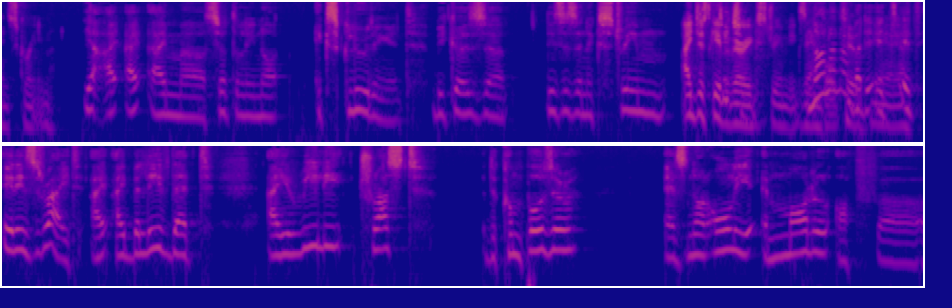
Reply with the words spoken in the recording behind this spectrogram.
and scream Yeah, I, I I'm uh, certainly not excluding it because uh, this is an extreme. I just gave a very extreme example. No, no, no, too. but Yeah, it, yeah. It, it is right. I, I believe that I really trust the composer as not only a model of uh,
